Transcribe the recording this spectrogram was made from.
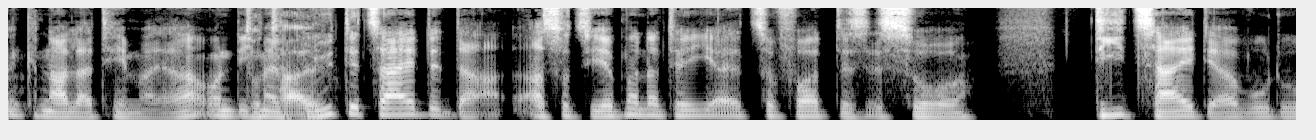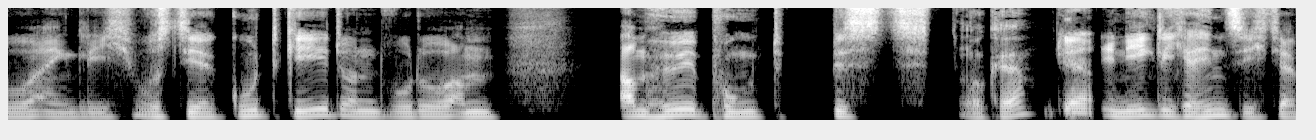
ein Knallerthema, ja. Und ich meine. Blütezeit, da assoziiert man natürlich jetzt sofort, das ist so die Zeit, ja, wo du eigentlich, wo es dir gut geht und wo du am, am Höhepunkt bist, Okay. in jeglicher Hinsicht, ja,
